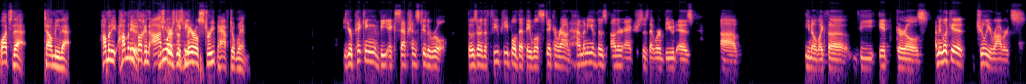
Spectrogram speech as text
Watch that. Tell me that. How many How many Dude, fucking Oscars does picking- Meryl Streep have to win? You're picking the exceptions to the rule. Those are the few people that they will stick around. How many of those other actresses that were viewed as, uh, you know, like the the it girls? I mean, look at Julia Roberts.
